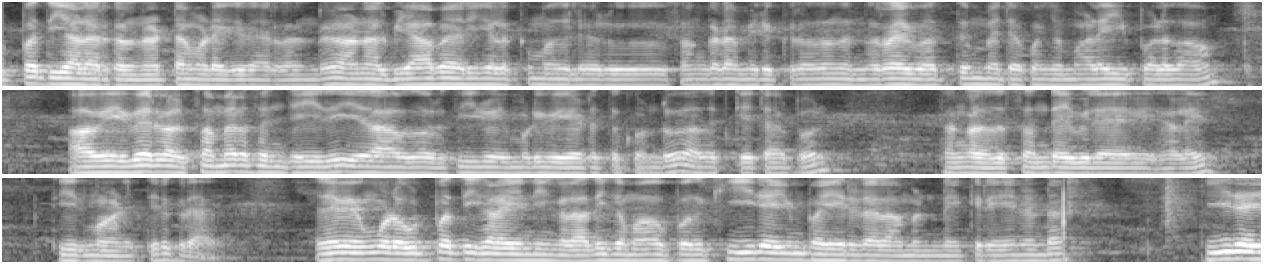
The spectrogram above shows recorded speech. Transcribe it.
உற்பத்தியாளர்கள் நட்டமடைகிறார்கள் என்று. ஆனால் வியாபாரிகளுக்கும் அதில் ஒரு சங்கடம் இருக்கிறது. அந்த நிறைவத்தும் மற்ற கொஞ்சம் மழை பழுதாகும் ஆகவே இவர்கள் சமரசம் செய்து ஏதாவது ஒரு தீர்வை முடிவை எடுத்துக்கொண்டு அதற்கேற்றாற்போல் தங்களது சந்தை விலைகளை தீர்மானித்திருக்கிறார்கள். எனவே உங்களோட உற்பத்திகளை நீங்கள் அதிகமாக இப்போது கீரையும் பயிரிடலாம் நினைக்கிறேன். ஏனென்றால் கீரை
